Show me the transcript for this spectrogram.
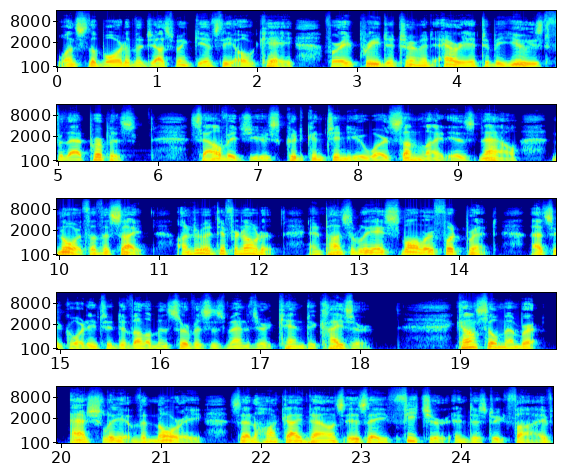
once the Board of Adjustment gives the okay for a predetermined area to be used for that purpose. Salvage use could continue where Sunline is now, north of the site, under a different owner, and possibly a smaller footprint. That's according to Development Services Manager Ken DeKeyser. Council member Ashley Vanorny said Hawkeye Downs is a feature in District 5,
